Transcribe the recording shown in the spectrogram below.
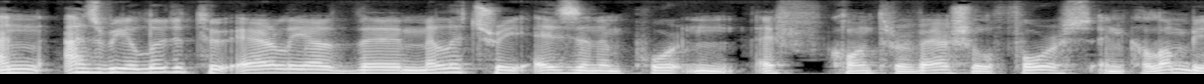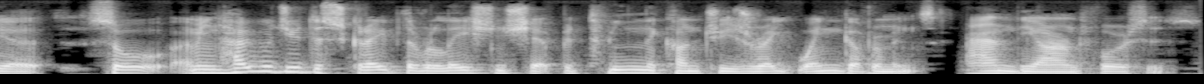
And as we alluded to earlier, the military is an important, if controversial, force in Colombia. So, I mean, how would you describe the relationship between the country's right wing governments and the armed forces?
